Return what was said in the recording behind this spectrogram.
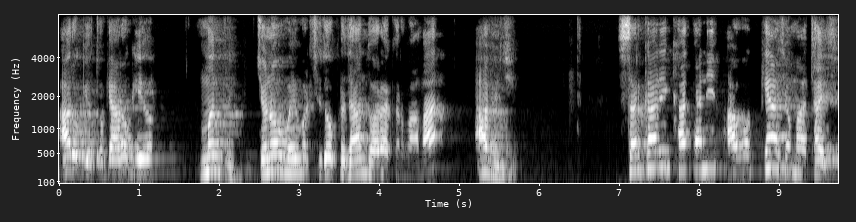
આરોગ્ય. તો કે આરોગ્ય મંત્રી. જેનો વહીવટ સીધો પ્રધાન દ્વારા કરવામાં આવે છે. સરકારી ખાતાની આવક ક્યાં જમા થાય છે?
